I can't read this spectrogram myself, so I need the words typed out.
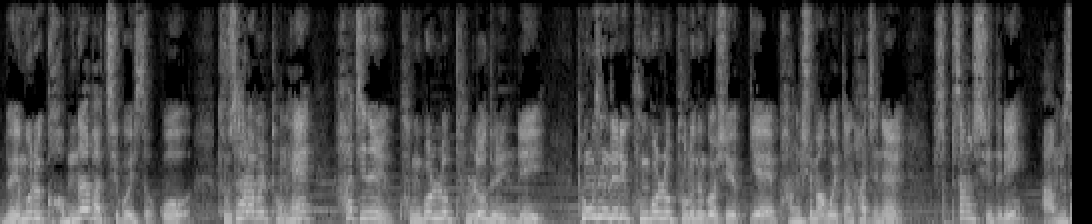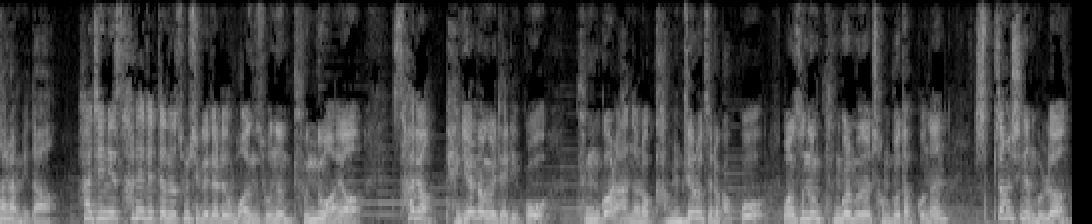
뇌물을 겁나 바치고 있었고 두 사람을 통해 하진을 궁궐로 불러들인 뒤 동생들이 궁궐로 부르는 것이었기에 방심하고 있던 하진을 십상시들이 암살합니다. 하진이 살해됐다는 소식을 들은 원소는 분노하여 사병 100여 명을 데리고 궁궐 안으로 강제로 들어갔고 원소는 궁궐문을 전부 닫고는 십상시는 물론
